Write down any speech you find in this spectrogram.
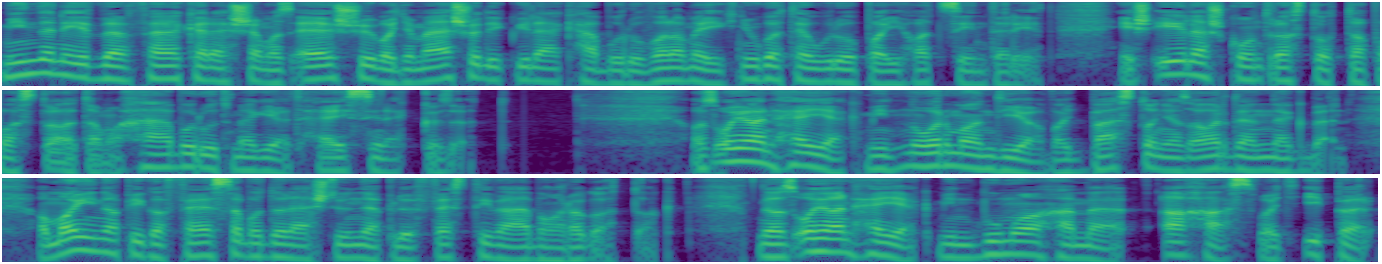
Minden évben felkeresem az első vagy a második világháború valamelyik nyugat-európai hadszínterét, és éles kontrasztot tapasztaltam a háborút megélt helyszínek között. Az olyan helyek, mint Normandia vagy Bastogne az Ardennekben, a mai napig a felszabadulást ünneplő fesztiválban ragadtak, de az olyan helyek, mint Bumahamel, Ahas vagy Iper,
